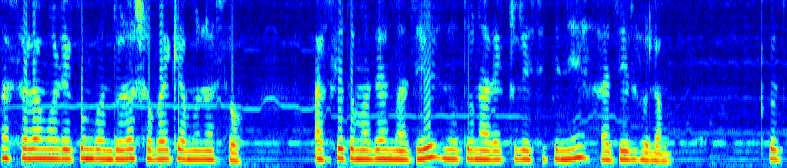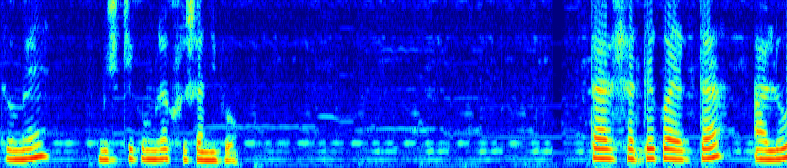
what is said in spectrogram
আসসালামু আলাইকুম বন্ধুরা, সবাই কেমন আছো? আজকে তোমাদের মাঝে নতুন আরেকটি রেসিপি নিয়ে হাজির হলাম। প্রথমে মিষ্টি কুমড়া খোসা নিব। তার সাথে কয়েকটা আলু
